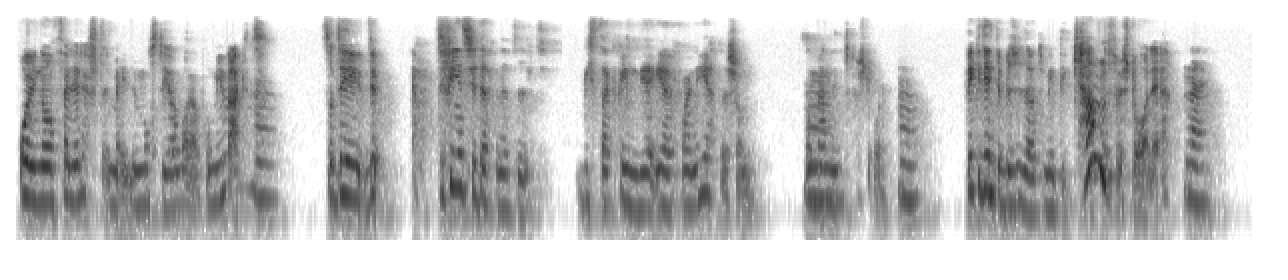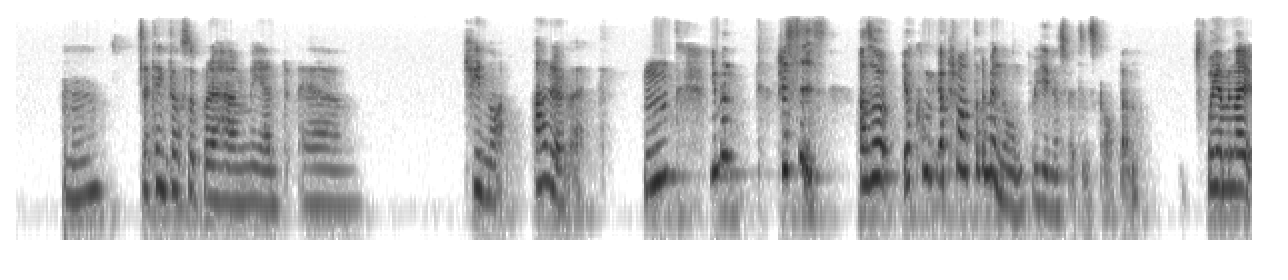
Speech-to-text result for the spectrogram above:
oj någon följer efter mig, nu måste jag vara på min vakt. Mm. Så det, det, det finns ju definitivt vissa kvinnliga erfarenheter som, som Mm. män inte förstår. Mm. Vilket inte betyder att de inte kan förstå det. Nej. Mm. Jag tänkte också på det här med eh, kvinnoarvet. Mm. Jo men precis. Alltså, jag, kom, jag pratade med någon på genusvetenskapen Och jag menar,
